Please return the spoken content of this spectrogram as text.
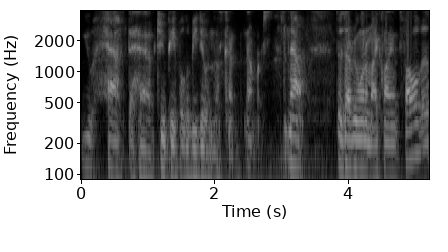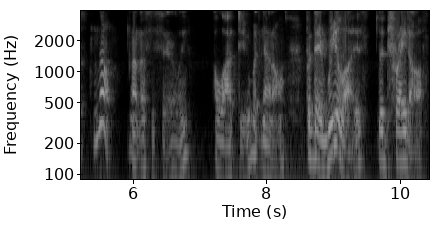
you have to have two people to be doing those kind of numbers. Now, does every one of my clients follow this? No, not necessarily. A lot do, but not all. But they realize the trade off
